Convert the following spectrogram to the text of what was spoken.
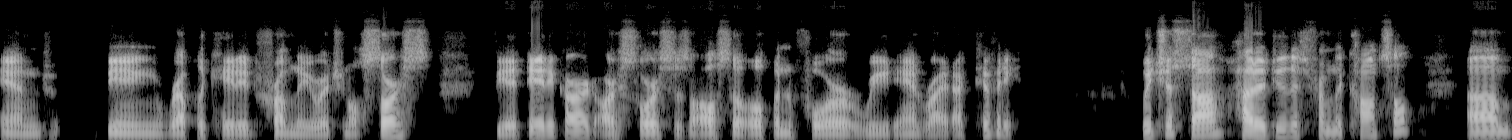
and being replicated from the original source. Via DataGuard, our source is also open for read and write activity. We just saw how to do this from the console. Um,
